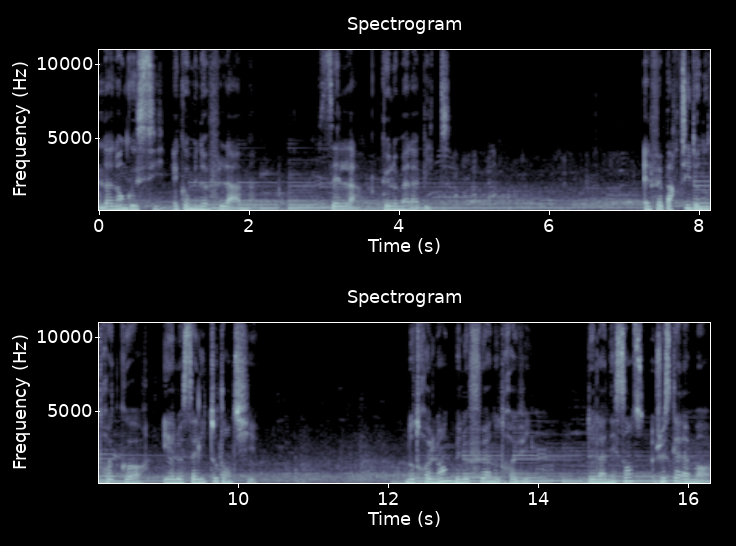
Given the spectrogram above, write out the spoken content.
La langue aussi est comme une flamme. C'est là que le mal habite. Elle fait partie de notre corps et elle le salit tout entier. Notre langue met le feu à notre vie, de la naissance jusqu'à la mort.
